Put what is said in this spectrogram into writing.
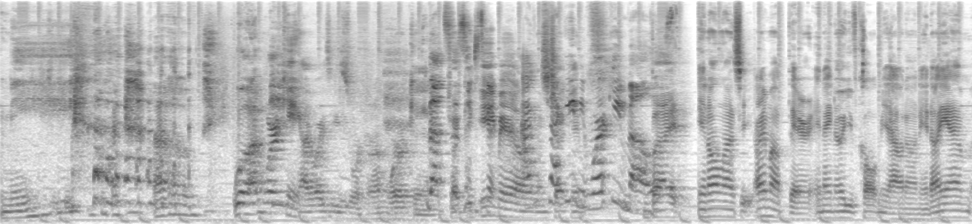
Me? um, well, I'm working. I always use work. I'm working. That's his checking email. I'm checking work emails. But in all honesty, I'm up there, and I know you've called me out on it. I am.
